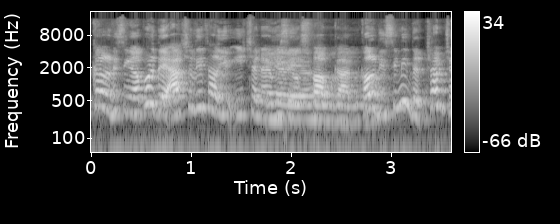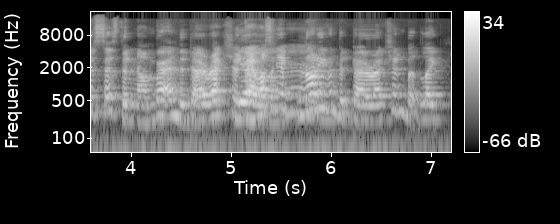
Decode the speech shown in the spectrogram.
kalau di Singapura they actually tell you each and every Yeah, single yeah. stop kan. Mm. Kalau di sini the tram just says the number and the direction. Yeah. Kayak maksudnya Mm. not even the direction but like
